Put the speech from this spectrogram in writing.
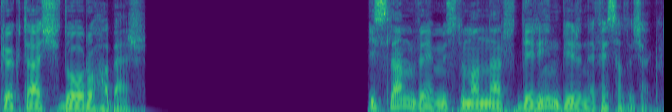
Göktaş Doğru Haber İslam ve Müslümanlar derin bir nefes alacak.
